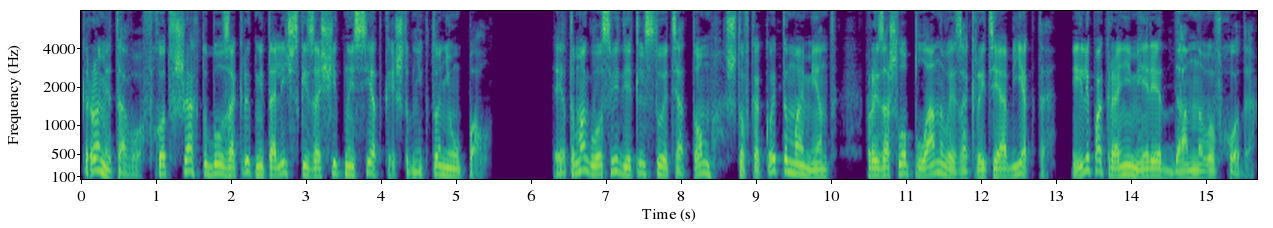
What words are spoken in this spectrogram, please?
Кроме того, вход в шахту был закрыт металлической защитной сеткой, чтобы никто не упал. Это могло свидетельствовать о том, что в какой-то момент произошло плановое закрытие объекта, или, по крайней мере, данного входа.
